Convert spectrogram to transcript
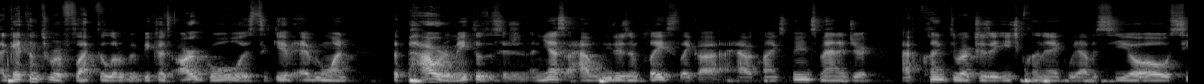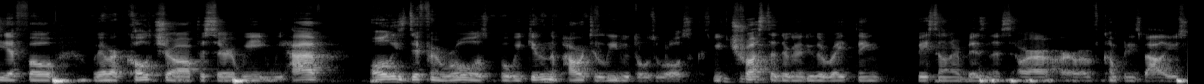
I get them to reflect a little bit because our goal is to give everyone the power to make those decisions. And yes, I have leaders in place. Like uh, I have a client experience manager. I have clinic directors at each clinic. We have a COO, CFO. We have our culture officer. We we have all these different roles, but we give them the power to lead with those roles because we trust that they're going to do the right thing based on our business or our, our, our company's values.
